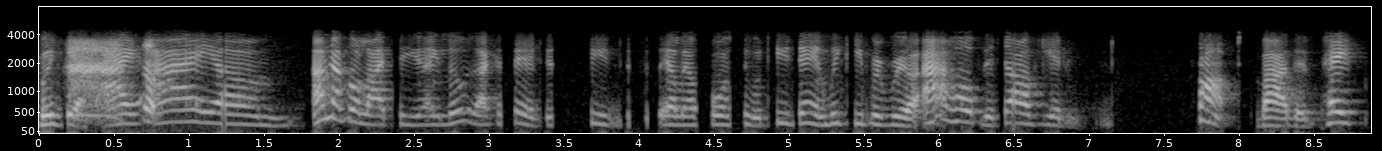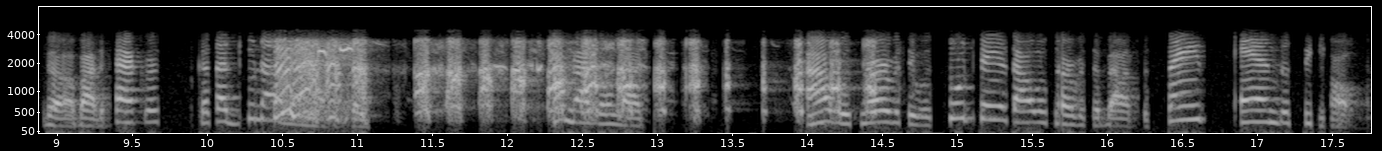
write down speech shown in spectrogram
But yeah, I I um I'm not gonna lie to you, hey Lou. Like I said, this, is- this is LL Sports Two with TJ, and we keep it real. I hope that y'all get trumped by the pay, uh, by the Packers because I do not. I'm not gonna lie. I was nervous. It was two teams I was nervous about: the Saints and the Seahawks.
